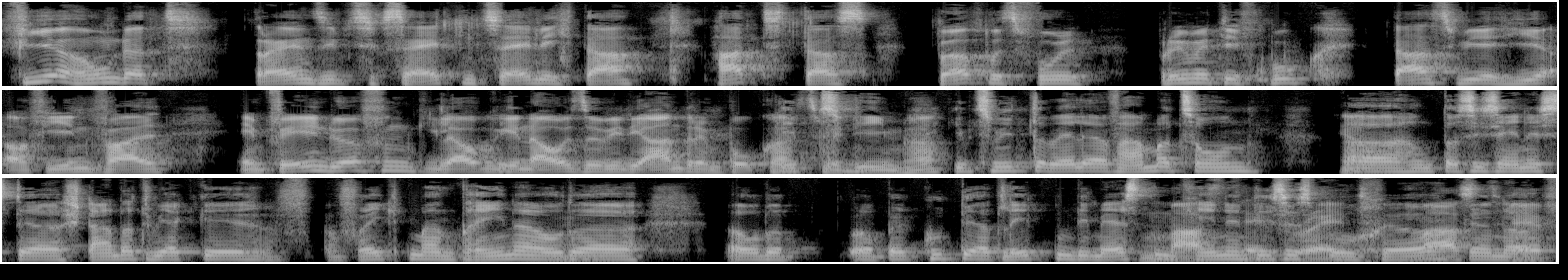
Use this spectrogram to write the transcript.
473 Seiten zähle ich da, hat das Purposeful Primitive Book, das wir hier auf jeden Fall empfehlen dürfen. Ich glaube, genauso wie die anderen Podcasts gibt's, mit ihm. Ha? Gibt's mittlerweile auf Amazon. Ja. Äh, und das ist eines der Standardwerke, fragt man Trainer oder, mhm. oder gute Athleten, die meisten Must kennen dieses read. Buch. Ja, Must genau. have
